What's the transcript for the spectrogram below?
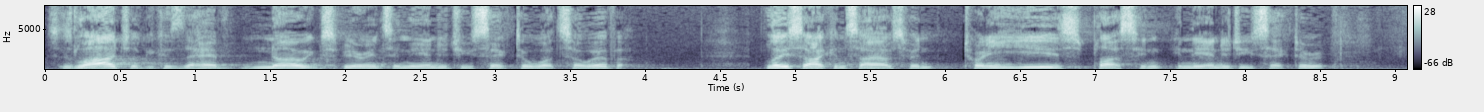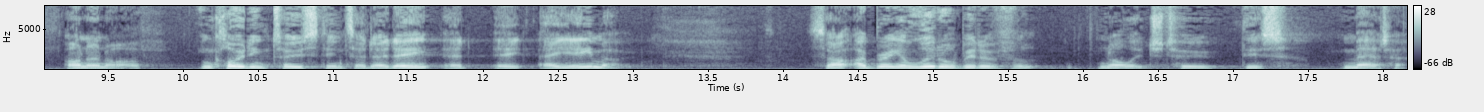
this is largely because they have no experience in the energy sector whatsoever. Least I can say I've spent 20 years plus in, in the energy sector, on and off, including two stints at, at AEMO. So I bring a little bit of knowledge to this matter.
